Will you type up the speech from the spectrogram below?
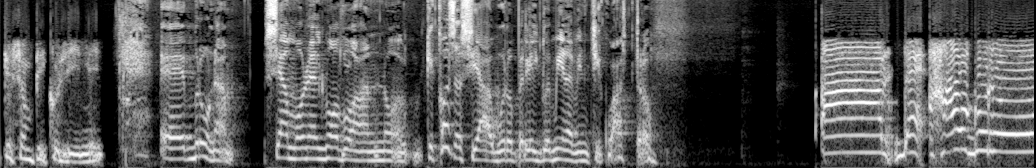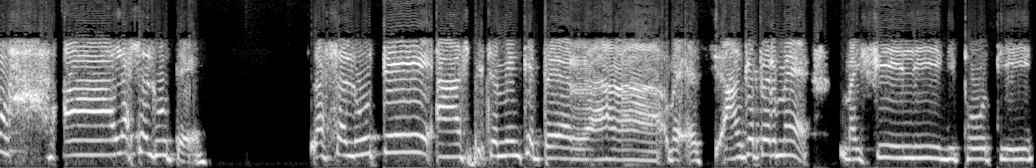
che sono piccolini. Eh, Bruna siamo nel nuovo anno. Che cosa si auguro per il 2024? Uh, beh, auguro uh, la salute la salute uh, specialmente per, uh, beh, anche per me, ma i figli, i nipoti.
